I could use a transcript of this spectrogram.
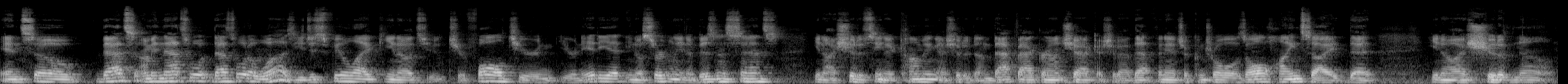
and so that's, I mean, that's what that's what it was. You just feel like, you know, it's, it's your fault. You're you're an idiot. You know, certainly in a business sense you know, I should have seen it coming. I should have done that background check. I should have that financial control. It was all hindsight that, you know, I should have known.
